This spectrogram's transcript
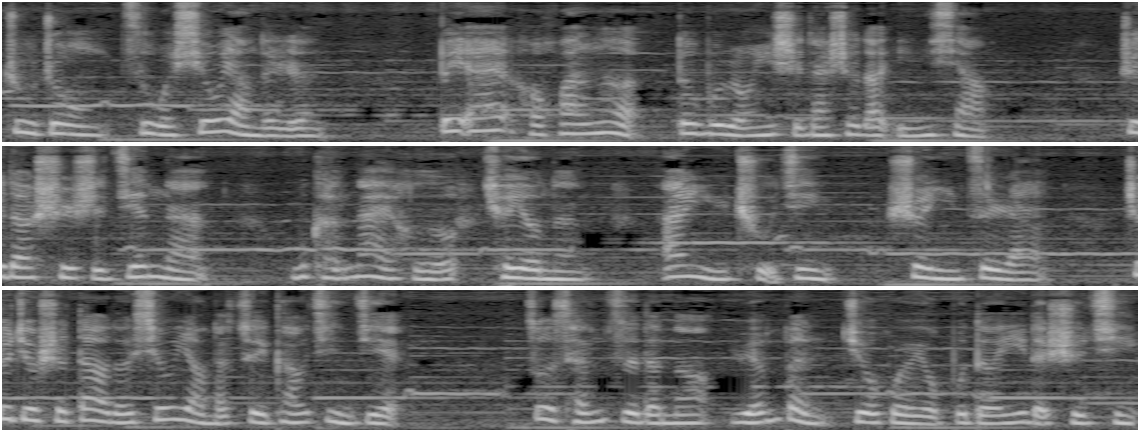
注重自我修养的人，悲哀和欢乐都不容易使他受到影响，知道世事艰难。无可奈何，却又能安于处境，顺应自然，这就是道德修养的最高境界。做臣子的呢，原本就会有不得已的事情，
